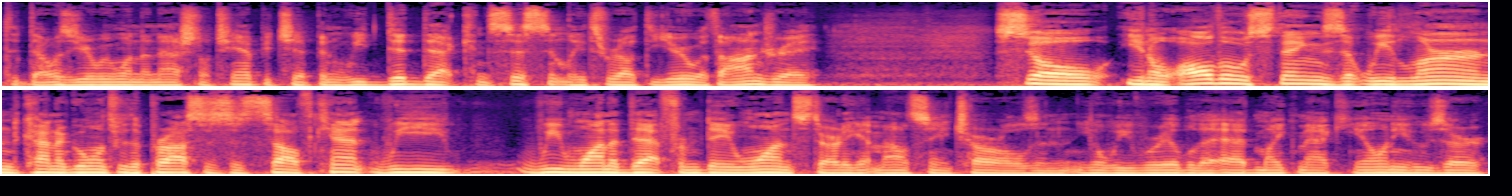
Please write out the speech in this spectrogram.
that was the year we won the national championship, and we did that consistently throughout the year with Andre. So, you know, all those things that we learned kind of going through the process at South Kent, we we wanted that from day one, starting at Mount St. Charles, and you know, we were able to add Mike Macchione, who's our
